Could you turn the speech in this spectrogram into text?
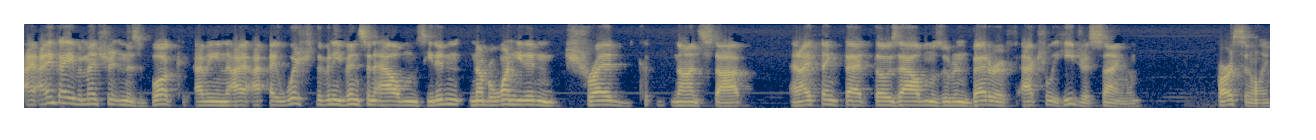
I think I even mentioned it in this book. I mean, I, I- wish the Vinnie Vincent albums. He didn't. Number one, he didn't shred nonstop, and I think that those albums would have been better if actually he just sang them. Personally,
